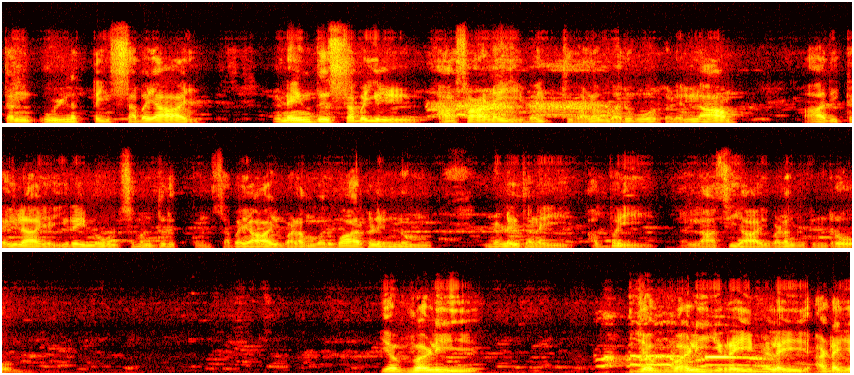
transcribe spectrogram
தன் உள்ளத்தை சபையாய் இணைந்து சபையில் ஆசானை வைத்து வலம் வருவோர்கள் எல்லாம் ஆதி கைலாய இறைநூல் சுமந்திருக்கும் சபையாய் வலம் வருவார்கள் என்னும் நிலைதனை அவ்வை நல்லாசியாய் வழங்குகின்றோம். எவ்வழி எவ்வழி இறை நிலை அடைய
